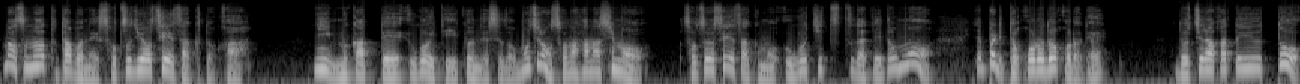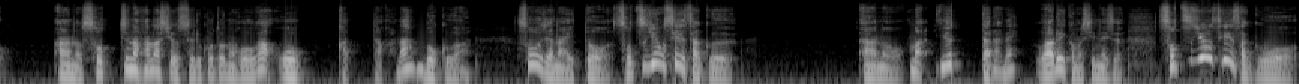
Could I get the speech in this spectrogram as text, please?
まあ、その後多分ね、卒業制作とかに向かって動いていくんですけど、もちろんその話も、卒業制作も動きつつだけども、やっぱりところどころで、どちらかというと、あの、そっちの話をすることの方が多かったかな、僕は。そうじゃないと、卒業制作、あの、まあ、言ったらね、悪いかもしれないですよ。卒業制作を、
